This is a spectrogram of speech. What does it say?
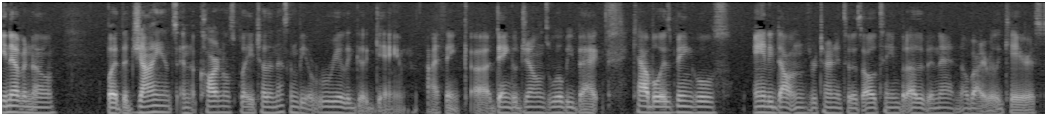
you never know. But the Giants and the Cardinals play each other, and that's going to be a really good game. I think uh, Daniel Jones will be back. Cowboys, Bengals, Andy Dalton's returning to his old team, but other than that, nobody really cares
